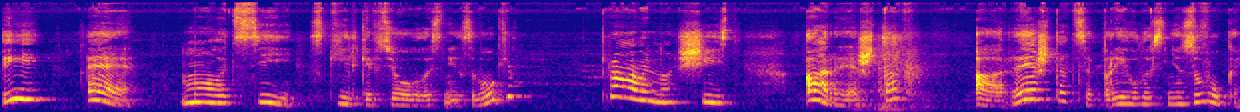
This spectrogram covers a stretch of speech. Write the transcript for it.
І, Е. Молодці. Скільки всього голосних звуків? Правильно, шість. А решта, а решта це приголосні звуки.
